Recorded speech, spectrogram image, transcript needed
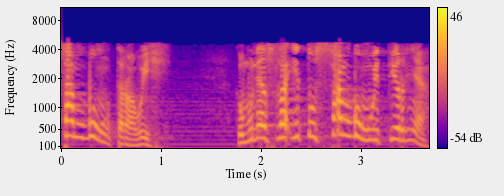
sambung terawih. Kemudian setelah itu sambung witirnya.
